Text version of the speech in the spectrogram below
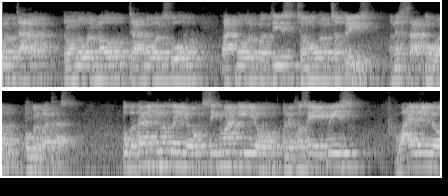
વર્ગ ચાર ત્રણ નો વર્ગ નવ ચાર નો વર્ગ સોળ પાંચ નો વર્ગ પચીસ છ નો વર્ગ છત્રીસ અને સાત નો વર્ગ ઓગણપચાસ. તો બધાની કિંમત લઈ લો સિગ્મા ટી લો એટલે થશે 21 y લઈ લો.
